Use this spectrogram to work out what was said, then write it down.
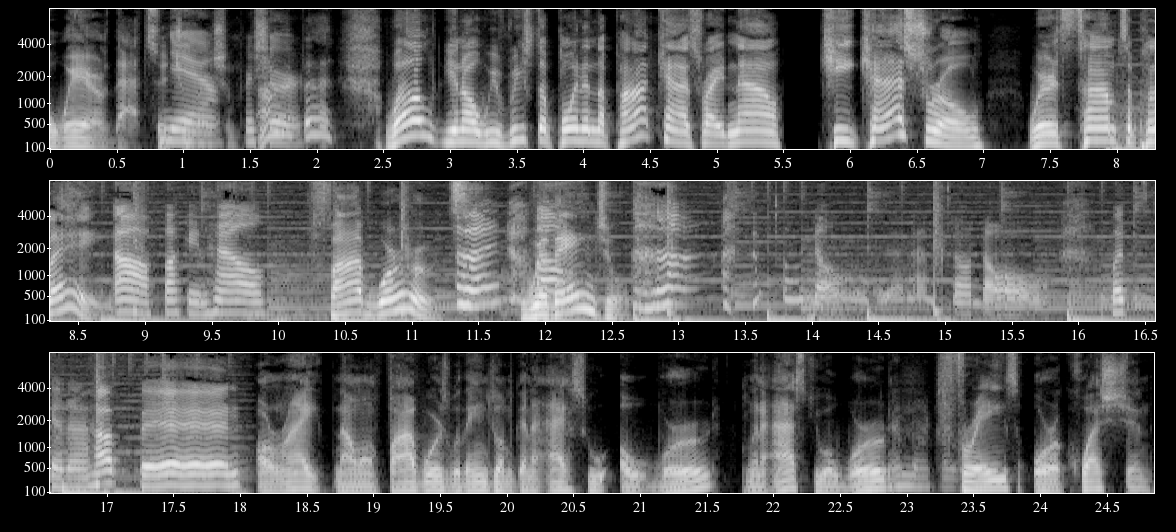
aware of that situation. yeah, for sure. well, you know we've reached a point in the podcast right now, Ki Castro, where it's time to play Oh fucking hell! five words with Oh. Angel. don't know. I don't know what's gonna happen. All right, now on five words with Angel, I'm gonna ask you a word. I'm gonna ask you a word. Phrase, or a question.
